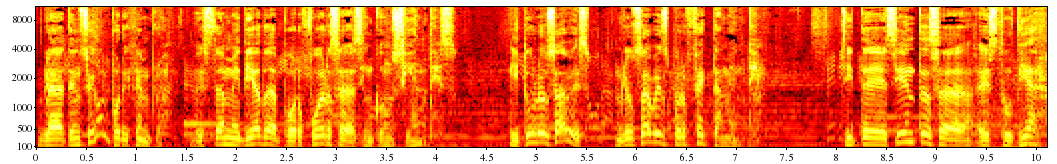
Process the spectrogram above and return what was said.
La atención, por ejemplo, está mediada por fuerzas inconscientes. Y tú lo sabes, lo sabes perfectamente. Si te sientas a estudiar,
